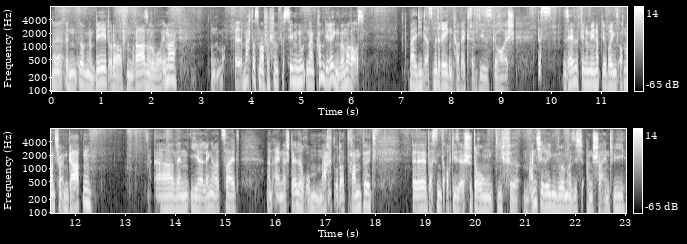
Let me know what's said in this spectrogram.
ne, in irgendeinem Beet oder auf dem Rasen oder wo auch immer, und äh, macht das mal für fünf bis zehn Minuten, dann kommen die Regenwürmer raus. Weil die das mit Regen verwechseln, dieses Geräusch. Dasselbe Phänomen habt ihr übrigens auch manchmal im Garten äh, wenn ihr längere Zeit an einer Stelle rummacht oder trampelt. Äh, das sind auch diese Erschütterungen, die für manche Regenwürmer sich anscheinend wie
